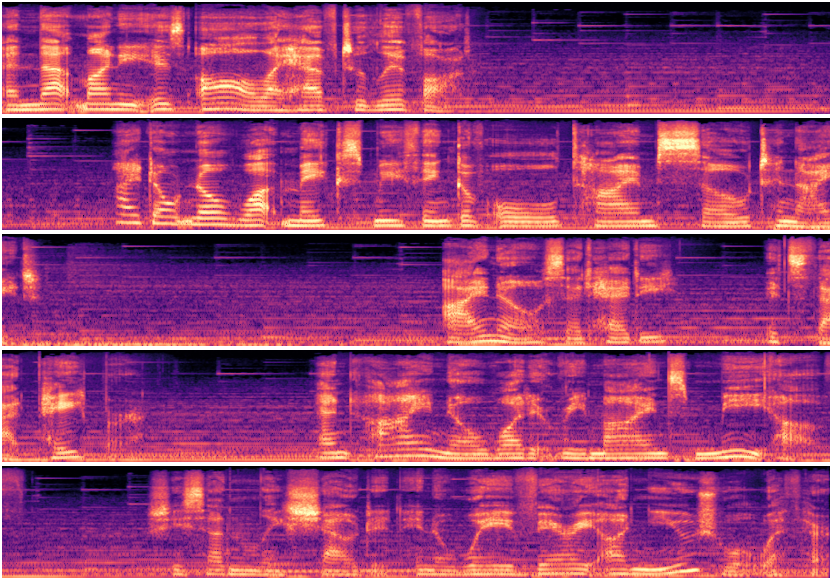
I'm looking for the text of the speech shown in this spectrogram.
and that money is all I have to live on. I don't know what makes me think of old times so tonight. I know, said Hetty. It's that paper. And I know what it reminds me of, she suddenly shouted in a way very unusual with her.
